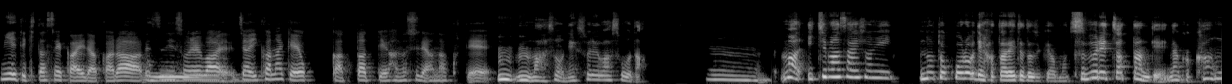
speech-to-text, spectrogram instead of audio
見えてきた世界だから、別にそれは、じゃあ行かなきゃよかったっていう話ではなくて。うんうん、まあそうね、それはそうだ。うん。まあ一番最初にのところで働いてた時はもう潰れちゃったんで、なんか考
